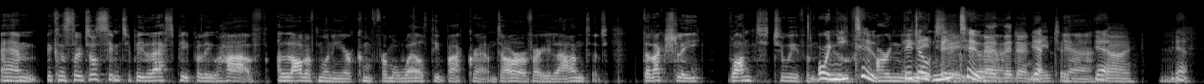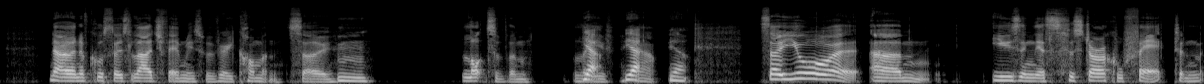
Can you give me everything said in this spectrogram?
Um, because there does seem to be less people who have a lot of money or come from a wealthy background or are very landed that actually want to even or move, need to. Or need they don't to. need to. No, they don't yeah. need to. Yeah. yeah. No. Yeah. No, and of course those large families were very common. So mm. lots of them leave. Yeah, yeah, yeah. So you're um, using this historical fact and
